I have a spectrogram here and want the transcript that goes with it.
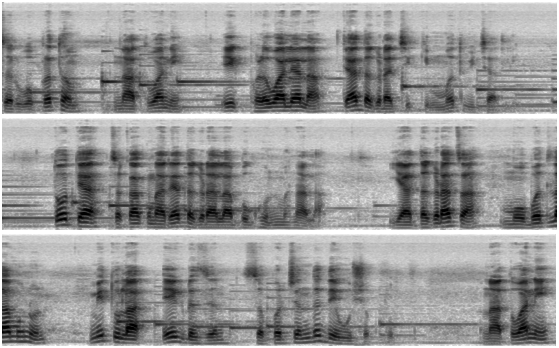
सर्वप्रथम नातवाने एक फळवाल्याला त्या दगडाची किंमत विचारली. तो त्या चकाकणाऱ्या दगडाला बघून म्हणाला या दगडाचा मोबदला म्हणून मी तुला एक डझन सफरचंद देऊ शकतो. नातवाने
